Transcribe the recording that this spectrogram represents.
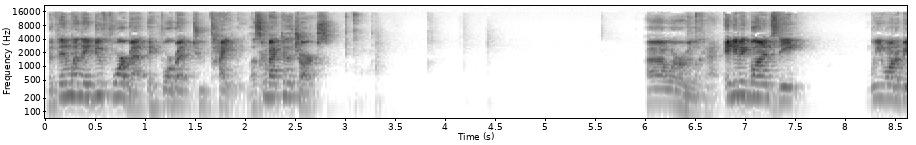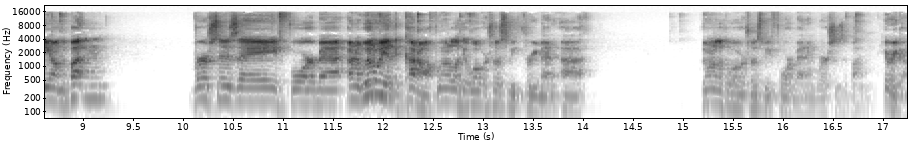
But then when they do 4-bet, they 4-bet too tightly. Let's go back to the charts. Uh, where are we looking at? 80 big blinds deep. We want to be on the button versus a 4-bet. Oh, no, we don't want to be at the cutoff. We want to look at what we're supposed to be 3-bet. Uh, we want to look at what we're supposed to be 4-betting versus a button. Here we go.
